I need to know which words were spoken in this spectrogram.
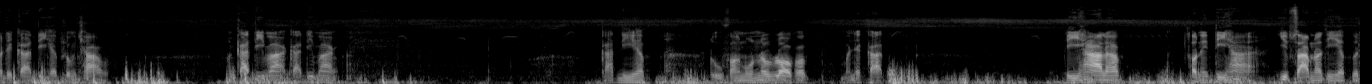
บรรยากาศดีครับช่วงเช้า อากาศดีมากอากาศดีมาก อากาศดีครับ ดูฝั่งนู้นรอบๆครับบรรยากาศตีห้าแล้วครับ ตอนนี้ตีห้ายี่สิบสามนาทีครับประ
